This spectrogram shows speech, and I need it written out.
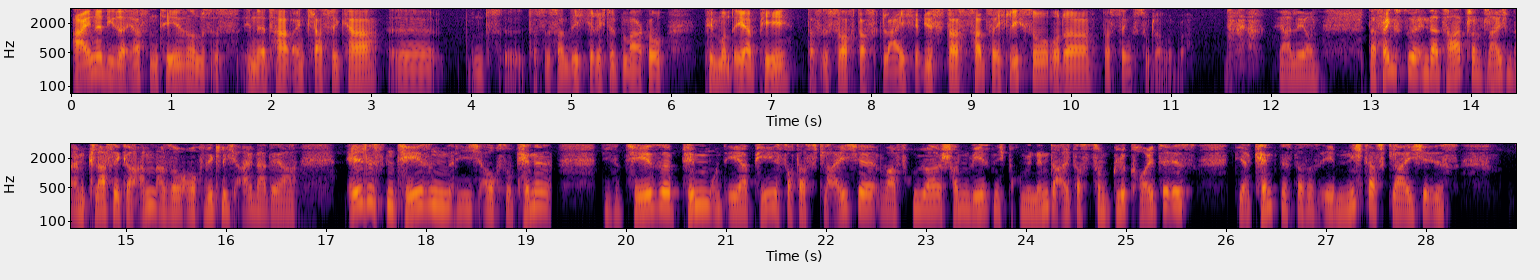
eine dieser ersten Thesen, und es ist in der Tat ein Klassiker, äh, und äh, das ist an dich gerichtet, Marco, PIM und ERP, das ist doch das Gleiche. Ist das tatsächlich so oder was denkst du darüber? Ja, Leon, da fängst du ja in der Tat schon gleich mit einem Klassiker an, also auch wirklich einer der ältesten Thesen, die ich auch so kenne. Diese These, PIM und ERP ist doch das Gleiche, war früher schon wesentlich prominenter, als das zum Glück heute ist. Die Erkenntnis, dass es eben nicht das Gleiche ist,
